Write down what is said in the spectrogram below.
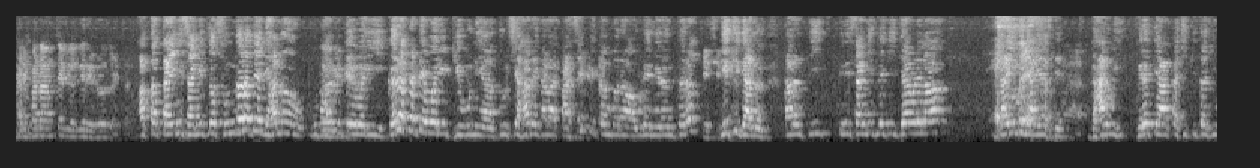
हरिपाठ. आमच्या घरी रोज व्हायचा आता ताईने सांगितलं सुंदर ते ध्यान उभा विटेवरी कर कटेवरी ठेवून या. तुळशी हारे गळा कासे पितंबर आवडे निरंतर याची ध्यान. कारण ती तिने सांगितलं की ज्या वेळेला गाईमध्ये आई असते घार फिरत आकाशी तिचा जीव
